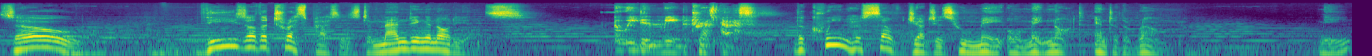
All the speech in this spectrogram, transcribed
So, these are the trespassers demanding an audience. We didn't mean to trespass. The Queen herself judges who may or may not enter the realm. Me?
